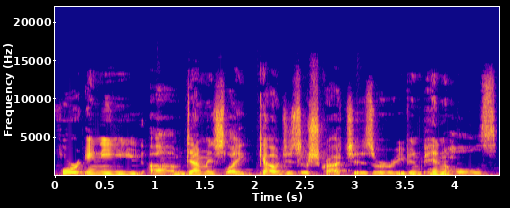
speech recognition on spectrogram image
for any um, damage like gouges or scratches or even pinholes.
